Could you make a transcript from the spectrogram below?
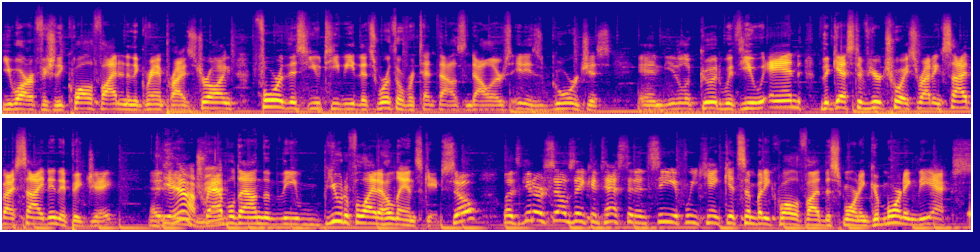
you are officially qualified and in the grand prize drawing for this UTV that's worth over $10,000. It is gorgeous and you look good with you and the guest of your choice riding side by side in it, Big J as Yeah, you man. travel down the, the beautiful Idaho landscape. So let's get ourselves a contestant and see if we can't get somebody qualified this morning. Good morning, the X.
